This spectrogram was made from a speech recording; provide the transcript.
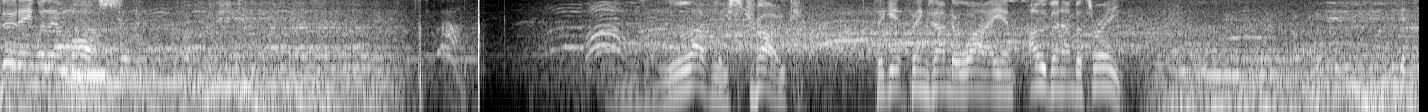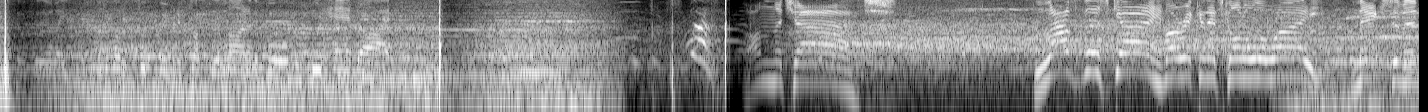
13 without loss. There's a lovely stroke to get things underway in over number three. Sets himself early. Not a lot of foot movement across the line of the ball, but good hand-eye. The charge. Love this game. I reckon that's gone all the way. Maximum,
